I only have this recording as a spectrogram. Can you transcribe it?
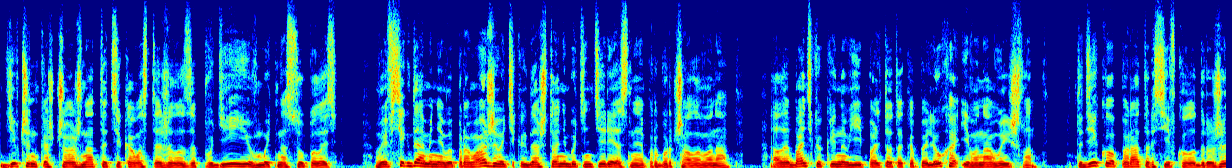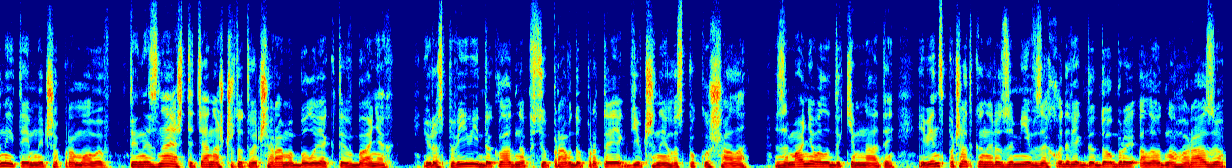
Дівчинка, що аж надто цікаво стежила за подією, вмить насупилась. Ви всегда мене випроважуєте, коли що-небудь інтересне, пробурчала вона. Але батько кинув їй пальто та капелюха, і вона вийшла. Тоді кооператор сів коло дружини і таємничо промовив: Ти не знаєш, Тетяна, що тут вечорами було, як ти в банях, і розповів їй докладно всю правду про те, як дівчина його спокушала, заманювала до кімнати. І він спочатку не розумів, заходив як до доброї, але одного разу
